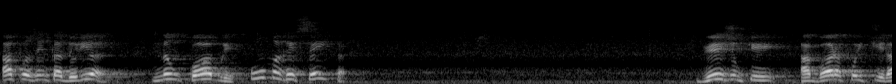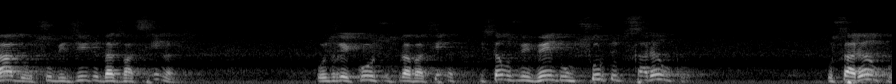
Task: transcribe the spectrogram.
A aposentadoria não cobre uma receita. Vejam que agora foi tirado o subsídio das vacinas, os recursos para vacinas. Estamos vivendo um surto de sarampo. O sarampo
